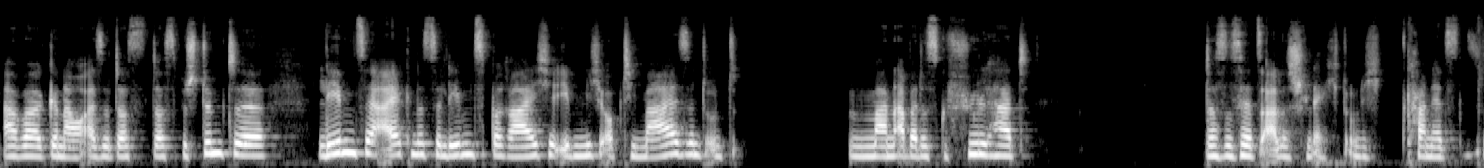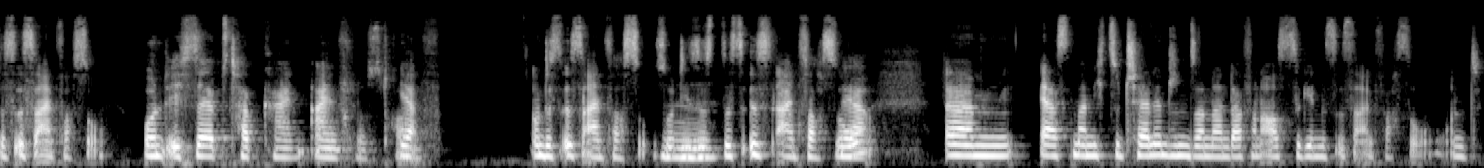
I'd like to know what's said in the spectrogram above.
Aber genau, also dass, dass bestimmte Lebensereignisse, Lebensbereiche eben nicht optimal sind und man aber das Gefühl hat, das ist jetzt alles schlecht und ich kann jetzt, das ist einfach so. Und ich selbst habe keinen Einfluss drauf. Ja. Und es ist einfach so. So mhm. dieses, das ist einfach so. Ja. ähm, erstmal nicht zu challengen, sondern davon auszugehen, es ist einfach so. Und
